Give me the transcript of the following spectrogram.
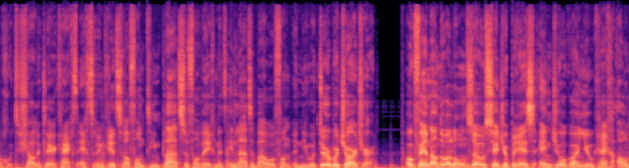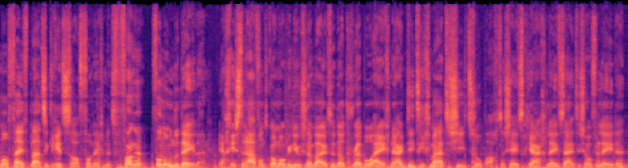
Maar goed, Charles Leclerc krijgt echter een gridstraf van 10 plaatsen vanwege het in laten bouwen van een nieuwe turbocharger. Ook Fernando Alonso, Sergio Perez en Zhou Guanyu krijgen allemaal 5 plaatsen gridstraf vanwege het vervangen van onderdelen. Ja, gisteravond kwam ook een nieuws naar buiten dat Red Bull-eigenaar Dietrich Mateschitz op 78-jarige leeftijd is overleden.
